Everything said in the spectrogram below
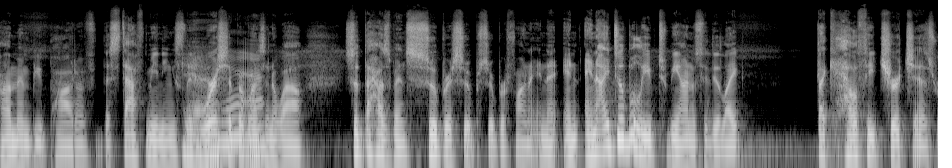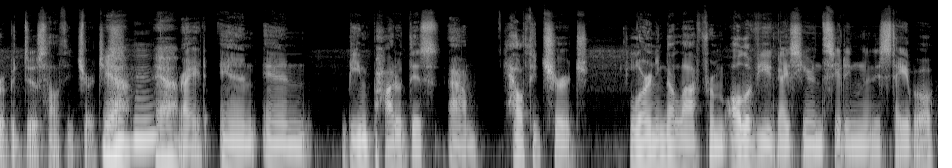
come and be part of the staff meetings lead Yeah. worship Yeah. once in a while so that has been super super super fun and I- and and i do believe to be honest with you like like healthy churches reproduce healthy churches Yeah. Yeah. right and and being part of this um, healthy church learning a lot from all of you guys here and sitting in this table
